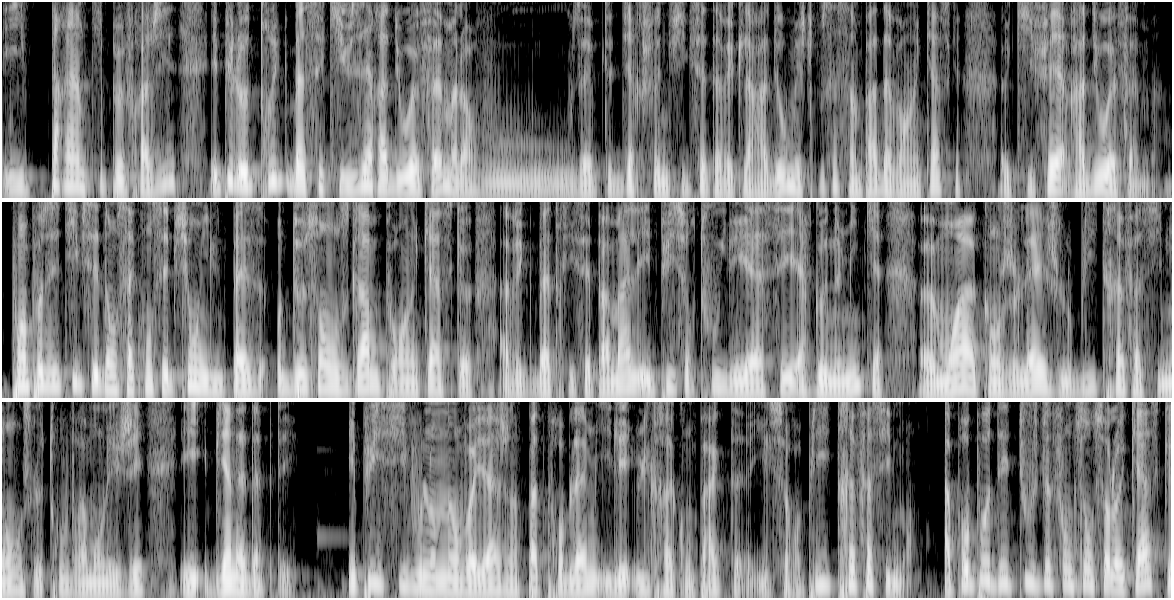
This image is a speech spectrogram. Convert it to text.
il paraît un petit peu fragile. Et puis l'autre truc, bah, c'est qu'il faisait radio FM. Alors vous, vous allez peut-être dire que je fais une fixette avec la radio, mais je trouve ça sympa d'avoir un casque euh, qui fait radio FM. Point positif, c'est dans sa conception, il pèse 211 grammes pour un casque avec batterie, c'est pas mal. Et puis surtout, il est assez ergonomique. Euh, moi, quand je l'ai, je l'oublie très facilement. Je le trouve vraiment léger et bien adapté. Et puis si vous l'emmenez en voyage, hein, pas de problème, il est ultra compact, il se replie très facilement. À propos des touches de fonction sur le casque,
